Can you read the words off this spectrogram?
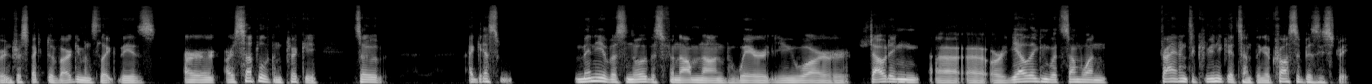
introspective arguments like these are are subtle and tricky. So I guess many of us know this phenomenon where you are shouting uh, uh, or yelling with someone trying to communicate something across a busy street.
